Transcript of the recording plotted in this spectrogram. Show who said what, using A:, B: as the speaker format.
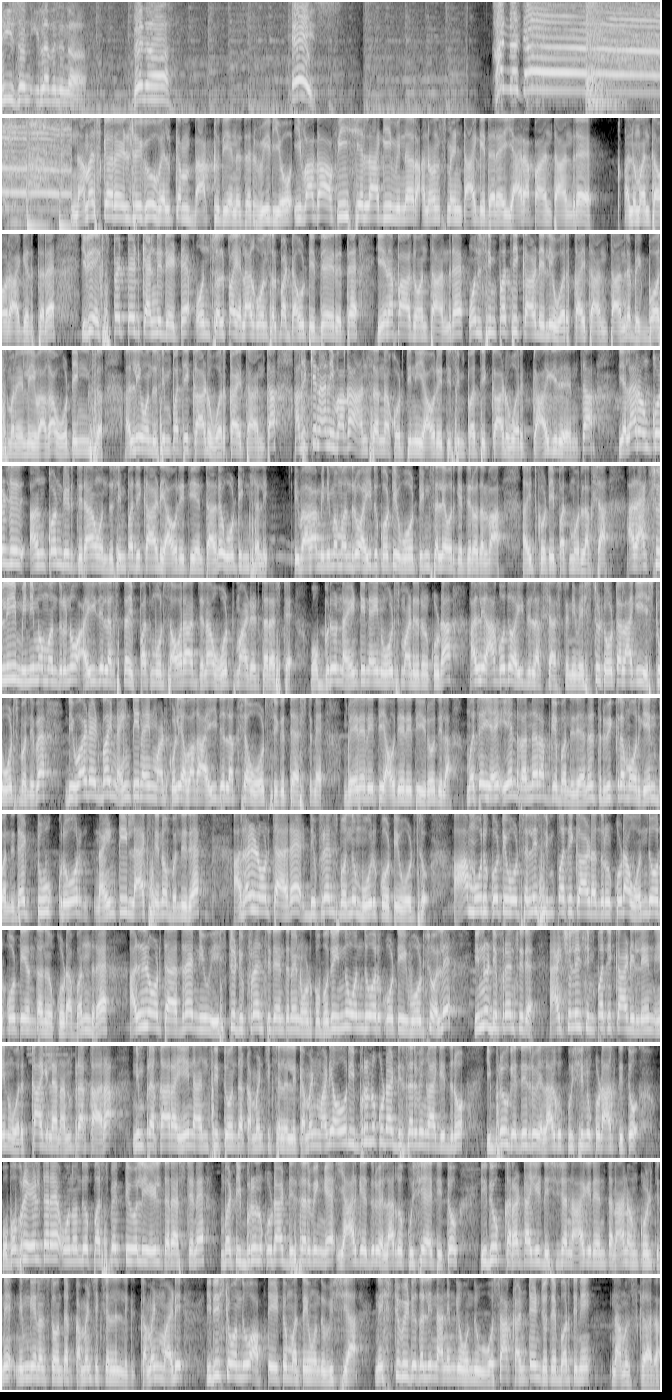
A: Season Eleven winner ಏಸ್
B: ನಮಸ್ಕಾರ ಎಲ್ರಿಗೂ welcome back to the another video ಇವಾಗ ಅಫಿಷಿಯಲ್ ಆಗಿ ವಿನ್ನರ್ ಅನೌನ್ಸ್ಮೆಂಟ್ ಆಗಿದ್ದಾರೆ. ಯಾರಪ್ಪ ಅಂತ ಅಂದರೆ ಹನುಮಂತ್ ಅವರು ಆಗಿರ್ತಾರೆ. ಇದು ಎಕ್ಸ್ಪೆಕ್ಟೆಡ್ ಕ್ಯಾಂಡಿಡೇಟೇ ಒಂದು ಸ್ವಲ್ಪ ಎಲ್ಲರಿಗೂ ಒಂದು ಸ್ವಲ್ಪ ಡೌಟ್ ಇದ್ದೇ ಇರುತ್ತೆ. ಏನಪ್ಪ ಅದು ಅಂತ ಅಂದರೆ ಒಂದು ಸಿಂಪತಿ ಕಾರ್ಡ್ ಇಲ್ಲಿ ವರ್ಕ್ ಆಯ್ತಾ ಅಂತ ಅಂದರೆ ಬಿಗ್ ಬಾಸ್ ಮನೆಯಲ್ಲಿ ಇವಾಗ ವೋಟಿಂಗ್ಸ್ ಅಲ್ಲಿ ಒಂದು ಸಿಂಪತಿ ಕಾರ್ಡ್ ವರ್ಕ್ ಆಯ್ತಾ ಅಂತ. ಅದಕ್ಕೆ ನಾನು ಇವಾಗ ಆನ್ಸರ್ನ ಕೊಡ್ತೀನಿ. ಯಾವ ರೀತಿ ಸಿಂಪತಿ ಕಾರ್ಡ್ ವರ್ಕ್ ಆಗಿದೆ ಅಂತ. ಎಲ್ಲರೂ ಅಂದ್ಕೊಂಡಿ ಅಂದ್ಕೊಂಡಿರ್ತೀರಾ ಒಂದು ಸಿಂಪತಿ ಕಾರ್ಡ್ ಯಾವ ರೀತಿ ಅಂತ ಅಂದರೆ ವೋಟಿಂಗ್ಸಲ್ಲಿ ಇವಾಗ ಮಿನಿಮಮ್ ಅಂದರೂ ಐದು ಕೋಟಿ ವೋಟಿಂಗ್ಸಲ್ಲೇ ಅವ್ರು ಗೆದ್ದಿರೋದಲ್ವಾ? ಐದು ಕೋಟಿ ಇಪ್ಪತ್ತ್ಮೂರು ಲಕ್ಷ. ಅದು ಆ್ಯಕ್ಚುಲಿ ಮಿನಿಮಮ್ ಅಂದ್ರೂ ಐದು ಲಕ್ಷದ ಇಪ್ಪತ್ತ್ಮೂರು ಸಾವಿರ ಜನ ವೋಟ್ ಮಾಡಿರ್ತಾರೆ ಅಷ್ಟೇ. ಒಬ್ಬರು ನೈಂಟಿ ನೈನ್ ವೋಟ್ಸ್ ಮಾಡಿದ್ರು ಕೂಡ ಅಲ್ಲಿ ಆಗೋದು ಐದು ಲಕ್ಷ ಅಷ್ಟೇ. ನೀವು ಎಷ್ಟು ಟೋಟಲ್ ಆಗಿ ಎಷ್ಟು ವೋಟ್ಸ್ ಬಂದಿವೆ ಡಿವೈಡೆಡ್ ಬೈ ನೈಂಟಿ ನೈನ್ ಮಾಡ್ಕೊಳ್ಳಿ, ಅವಾಗ ಐದು ಲಕ್ಷ ವೋಟ್ ಸಿಗುತ್ತೆ ಅಷ್ಟೇ ಬೇರೆ ರೀತಿ ಯಾವುದೇ ರೀತಿ ಇರೋದಿಲ್ಲ. ಮತ್ತು ಏನು ರನ್ನರ್ ಅಪ್ಗೆ ಬಂದಿದೆ? ಅಂದರೆ ತ್ರಿವಿಕ್ರಮ್ ಅವ್ರಿಗೆ ಏನು ಬಂದಿದೆ? ಟೂ ಕ್ರೋರ್ ನೈಂಟಿ ಲ್ಯಾಕ್ಸ್ ಏನೋ ಬಂದಿದೆ. ಅದರಲ್ಲಿ ನೋಡ್ತಾ ಇದ್ದರೆ ಡಿಫ್ರೆನ್ಸ್ ಬಂದು ಮೂರು ಕೋಟಿ ಓಟ್ಸು ಆ ಮೂರು ಕೋಟಿ ಓಟ್ಸಲ್ಲಿ ಸಿಂಪತಿ ಕಾರ್ಡ್ ಅಂದರೂ ಕೂಡ ಒಂದೂವರೆ ಕೋಟಿ ಅಂತಲೂ ಕೂಡ ಬಂದರೆ ಅಲ್ಲಿ ನೋಡ್ತಾ ಇದ್ದರೆ ನೀವು ಎಷ್ಟು ಡಿಫ್ರೆನ್ಸ್ ಇದೆ ಅಂತಲೇ ನೋಡ್ಕೋಬೋದು. ಇನ್ನೂ ಒಂದೂವರೆ ಕೋಟಿ ಓಟ್ಸು ಅಲ್ಲಿ ಇನ್ನೂ ಡಿಫ್ರೆನ್ಸ್ ಇದೆ. ಆ್ಯಕ್ಚುಲಿ ಸಿಂಪತಿ ಕಾರ್ಡ್ ಇಲ್ಲೇನು ಏನು ವರ್ಕ್ ಆಗಿಲ್ಲ ನನ್ನ ಪ್ರಕಾರ. ನಿಮ್ಮ ಪ್ರಕಾರ ಏನು ಅನಿಸಿತ್ತು ಅಂತ ಕಮೆಂಟ್ ಸೆಕ್ಷನಲ್ಲಿ ಕಮೆಂಟ್ ಮಾಡಿ. ಅವ್ರು ಇಬ್ಬರೂ ಕೂಡ ಡಿಸರ್ವಿಂಗ್ ಆಗಿದ್ದರು ಇಬ್ಬರು ಗೆದ್ದಿದ್ರು, ಎಲ್ಲರಿಗೂ ಖುಷಿನೂ ಕೂಡ ಆಗ್ತಿತ್ತು. ಒಬ್ಬೊಬ್ಬರು ಹೇಳ್ತಾರೆ, ಒಂದೊಂದು ಪರ್ಸ್ಪೆಕ್ಟಿವಲ್ಲಿ ಹೇಳ್ತಾರೆ ಅಷ್ಟೇ ಬಟ್ ಇಬ್ಬರೂ ಕೂಡ ಡಿಸರ್ವಿಂಗೇ. ಯಾರು ಗೆದ್ದರು ಎಲ್ಲರಿಗೂ ಖುಷಿ ಆಯ್ತಿತ್ತು ಇದು ಕರೆಕ್ಟಾಗಿ ಡಿಸಿಷನ್ ಆಗಿದೆ ಅಂತ ನಾನು ಅಂದ್ಕೊಳ್ತೀನಿ ನಿಮ್ಗೆ ಏನಿಸ್ತು ಅಂತ ಕಮೆಂಟ್ ಸೆಕ್ಷನಲ್ಲಿ ಕಮೆಂಟ್ ಮಾಡಿ. ಇದಿಷ್ಟು ಒಂದು ಅಪ್ಡೇಟು ಮತ್ತು ಒಂದು ವಿಷಯ. ನೆಕ್ಸ್ಟ್ ವೀಡಿಯೋದಲ್ಲಿ ನಾನು ನಿಮಗೆ ಒಂದು ಹೊಸ ಕಂಟೆಂಟ್ ಜೊತೆ ಬರ್ತೀನಿ. ನಮಸ್ಕಾರ.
